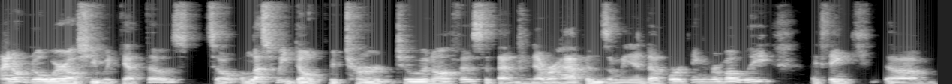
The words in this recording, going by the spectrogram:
I don't know where else you would get those. So unless we don't return to an office, if that never happens and we end up working remotely, I think um,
